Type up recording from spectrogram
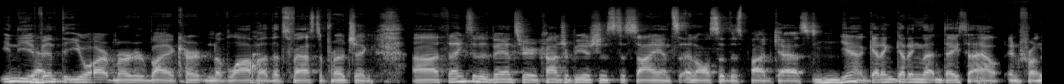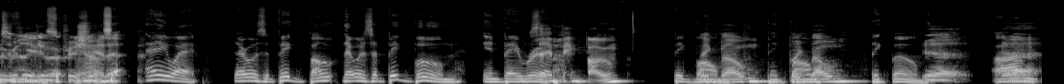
In the Yeah. event that you are murdered by a curtain of lava that's fast approaching, uh, thanks in advance for your contributions to science and also this podcast. Mhm. Yeah, getting getting that data out in front of you. We of really you. do appreciate So it. anyway, there was a big bo- there was a big boom in Beirut. Say big boom. big boom. Big boom, Big big boom. boom. Big boom. Yeah, Um, yeah.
